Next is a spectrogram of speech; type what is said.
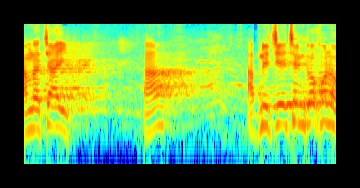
আমরা চাই হ্যাঁ আপনি চেয়েছেন কখনো?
